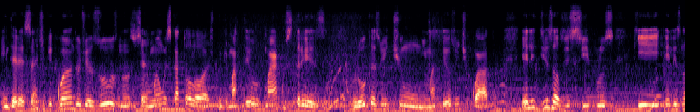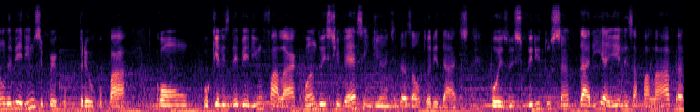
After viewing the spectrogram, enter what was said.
Interessante que quando Jesus, no sermão escatológico de Mateus, Marcos 13, Lucas 21 e Mateus 24, ele diz aos discípulos que eles não deveriam se preocupar com o que eles deveriam falar quando estivessem diante das autoridades, pois o Espírito Santo daria a eles a palavra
